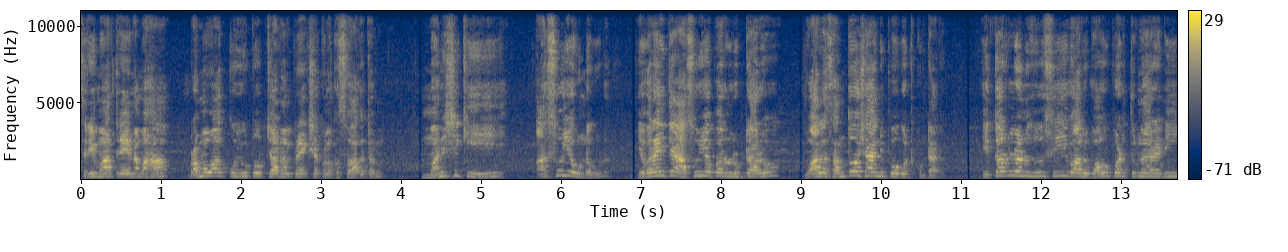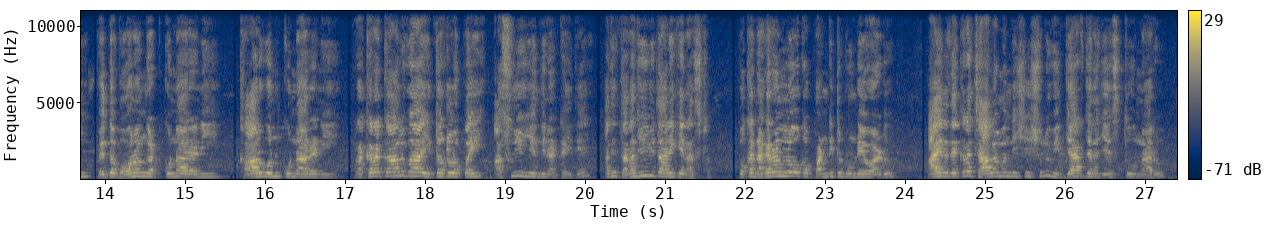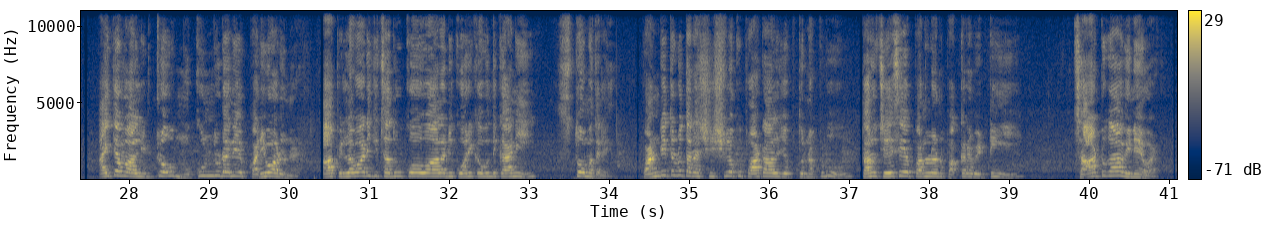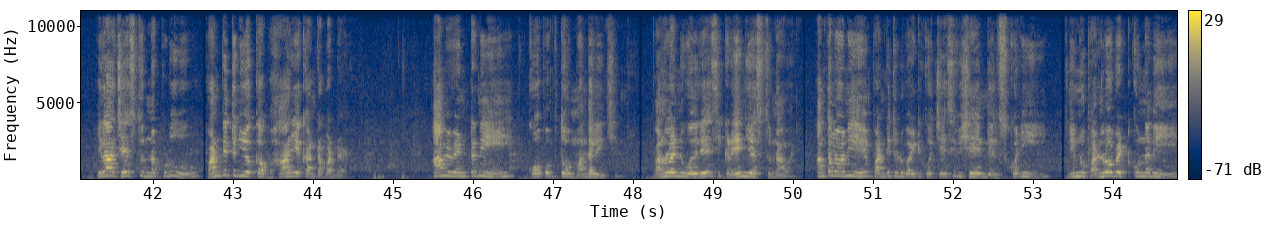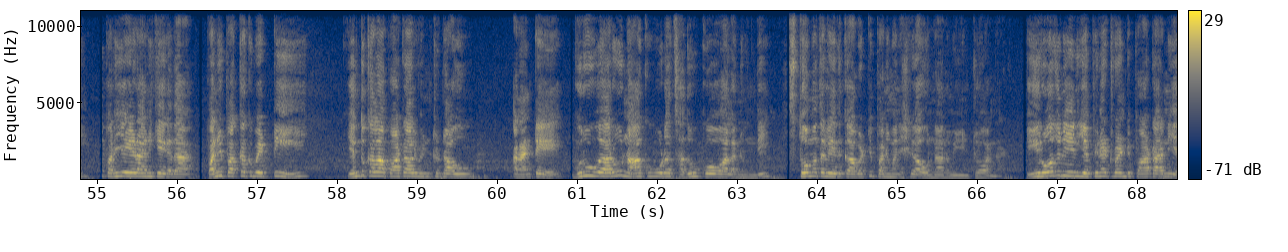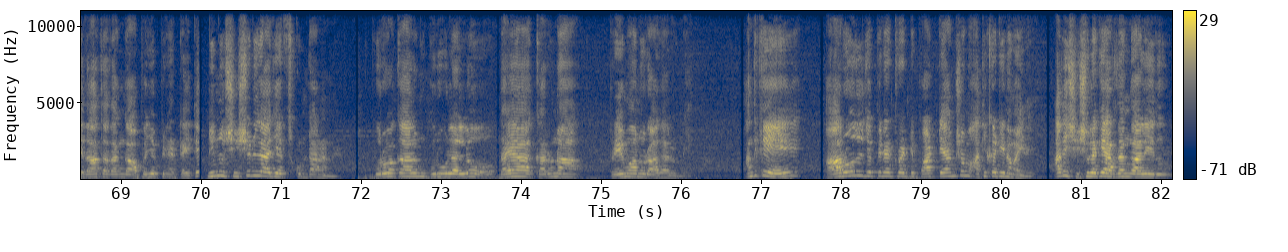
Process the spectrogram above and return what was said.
శ్రీమాత్రే నమ. బ్రహ్మవాక్కు YouTube channel ప్రేక్షకులకు స్వాగతం. మనిషికి అసూయ ఉండకూడదు. ఎవరైతే అసూయ పరులు ఉంటారో వాళ్ళ సంతోషాన్ని పోగొట్టుకుంటారు. ఇతరులను చూసి వాళ్ళు బాగుపడుతున్నారని పెద్ద భవనం కట్టుకున్నారని కారు కొనుక్కున్నారని రకరకాలుగా ఇతరులపై అసూయ చెందినట్టయితే అది తన జీవితానికే నష్టం. ఒక నగరంలో ఒక పండితుడు ఉండేవాడు. ఆయన దగ్గర చాలామంది శిష్యులు విద్యార్జన చేస్తూ ఉన్నారు. అయితే వాళ్ళ ఇంట్లో ముకుందుడు అనే పనివాడు ఉన్నాడు ఆ పిల్లవాడికి చదువుకోవాలని కోరిక ఉంది కానీ స్తోమత లేదు. పండితుడు తన శిష్యులకు పాఠాలు చెప్తున్నప్పుడు తను చేసే పనులను పక్కన పెట్టి చాటుగా వినేవాడు. ఇలా చేస్తున్నప్పుడు పండితుని యొక్క భార్య కంటపడ్డాడు. ఆమె వెంటనే కోపంతో మందలించింది. పనులన్నీ వదిలేసి ఇక్కడ ఏం చేస్తున్నావని. అంతలోనే పండితుడు బయటకు వచ్చేసి విషయం తెలుసుకొని నిన్ను పనిలో పెట్టుకున్నది పని చేయడానికే కదా పని పక్కకు పెట్టి ఎందుకలా పాఠాలు వింటున్నావు? అని అంటే గురువు గారు నాకు కూడా చదువుకోవాలని ఉంది స్తోమత లేదు కాబట్టి పని మనిషిగా ఉన్నాను మీ ఇంట్లో అన్నాడు. ఈ రోజు నేను చెప్పినటువంటి పాఠాన్ని యథాతథంగా అప్పజెప్పినట్టయితే నిన్ను శిష్యునిగా చేర్చుకుంటానన్నాడు. పూర్వకాలం గురువులలో దయా కరుణ ప్రేమానురాగాలుండేవి. అందుకే ఆ రోజు చెప్పినటువంటి పాఠ్యాంశం అతి కఠినమైనది. అది శిష్యులకే అర్థం కాలేదు.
